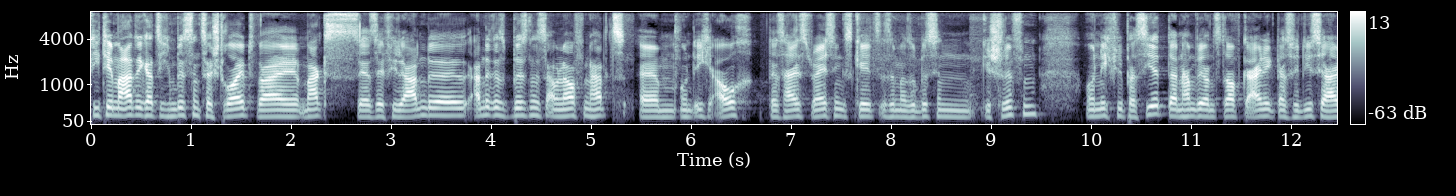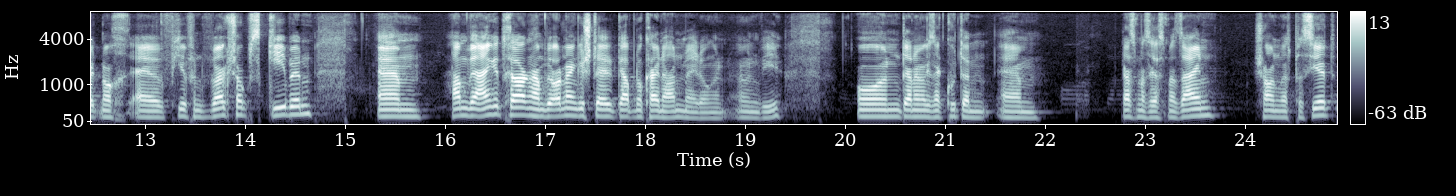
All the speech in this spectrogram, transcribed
Die Thematik hat sich ein bisschen zerstreut, weil Max sehr, sehr viele andere, anderes Business am Laufen hat ähm, und ich auch. Das heißt, Racing Skills ist immer so ein bisschen geschliffen und nicht viel passiert. Dann haben wir uns darauf geeinigt, dass wir dieses Jahr halt noch äh, vier, fünf Workshops geben. Ähm, haben wir eingetragen, haben wir online gestellt, gab noch keine Anmeldungen irgendwie. Und dann haben wir gesagt, gut, dann ähm, lassen wir es erstmal sein, schauen, was passiert.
